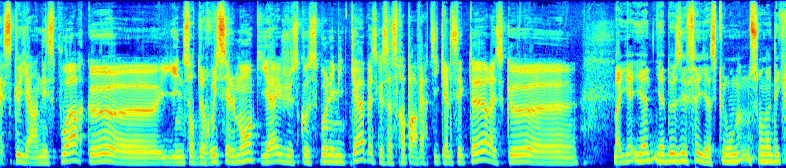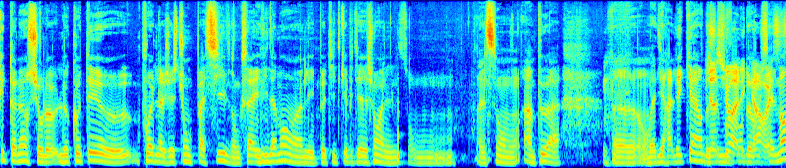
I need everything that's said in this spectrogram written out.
Est-ce qu'il y a un espoir qu'il euh, y ait une sorte de ruissellement qui aille jusqu'au small et mid cap? Est-ce que ça sera par vertical secteur? Est-ce que euh, bah, il y, a deux effets. Il y a ce qu'on a décrit tout à l'heure sur le, côté euh, poids de la gestion passive. Donc ça, évidemment, hein, les petites capitalisations, elles sont, elles sont un peu à, on va dire, à l'écart de ce mouvement de ruissellement.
